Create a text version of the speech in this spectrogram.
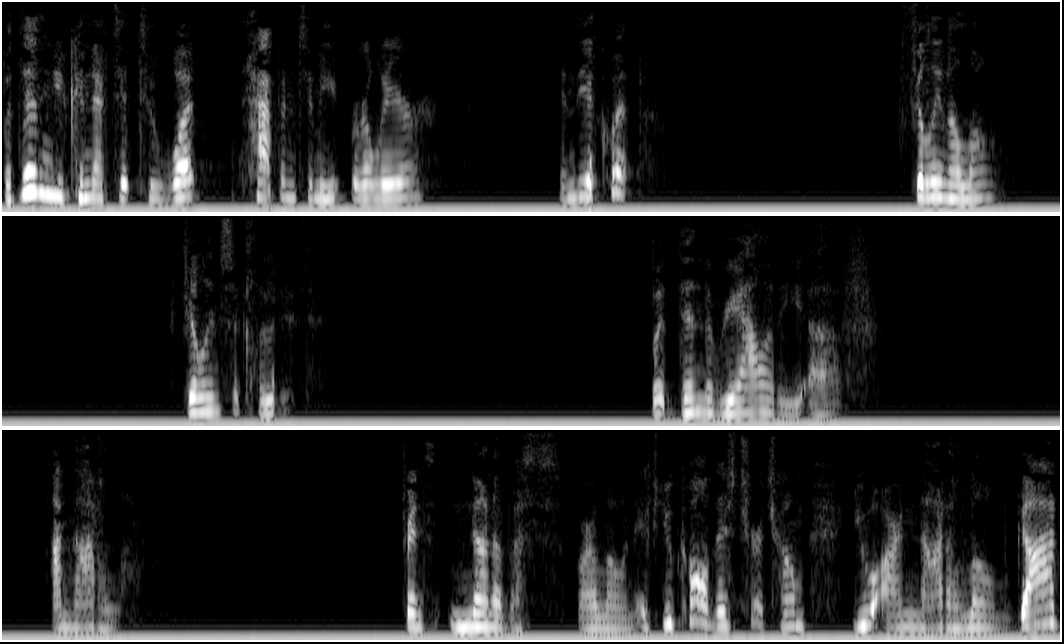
But then you connect it to what happened to me earlier in the equip. Feeling alone. Feeling secluded. But then the reality of, I'm not alone. Friends, none of us are alone. If you call this church home, you are not alone. God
